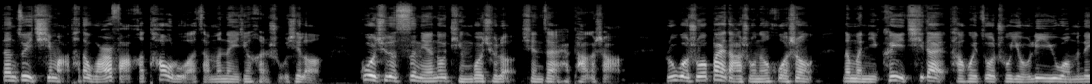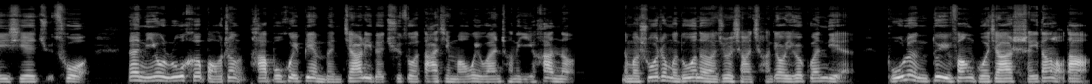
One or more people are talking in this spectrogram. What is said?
但最起码他的玩法和套路啊，咱们呢已经很熟悉了。过去的四年都挺过去了，现在还怕个啥？如果说拜大叔能获胜，那么你可以期待他会做出有利于我们的一些举措，但你又如何保证他不会变本加厉的去做大金毛未完成的遗憾呢？那么说这么多呢，就是想强调一个观点：不论对方国家谁当老大，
